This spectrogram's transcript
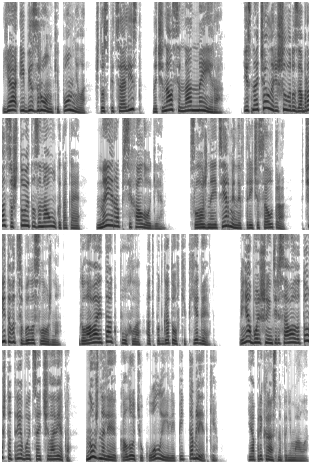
Я и без Ромки помнила, что специалист начинался на нейро. И сначала решила разобраться, что это за наука такая — нейропсихология. Сложные термины в три часа утра вчитываться было сложно. Голова и так пухла от подготовки к ЕГЭ. Меня больше интересовало то, что требуется от человека. Нужно ли колоть уколы или пить таблетки? Я прекрасно понимала.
